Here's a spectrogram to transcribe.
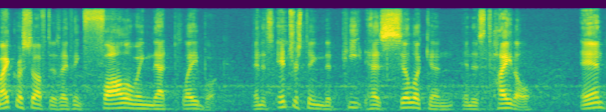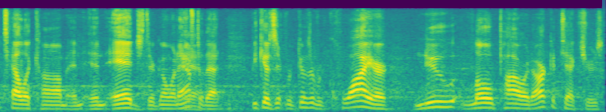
Microsoft is, I think, following that playbook. And it's interesting that Pete has silicon in his title and telecom and, and edge, they're going after Yeah. that because it's going to require new low-powered architectures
